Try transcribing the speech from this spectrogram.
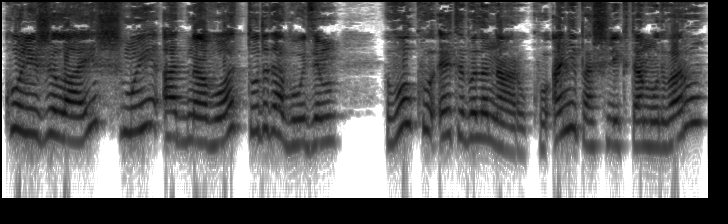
Коли желаешь, мы одного оттуда добудем». Волку это было на руку. Они пошли к тому двору,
